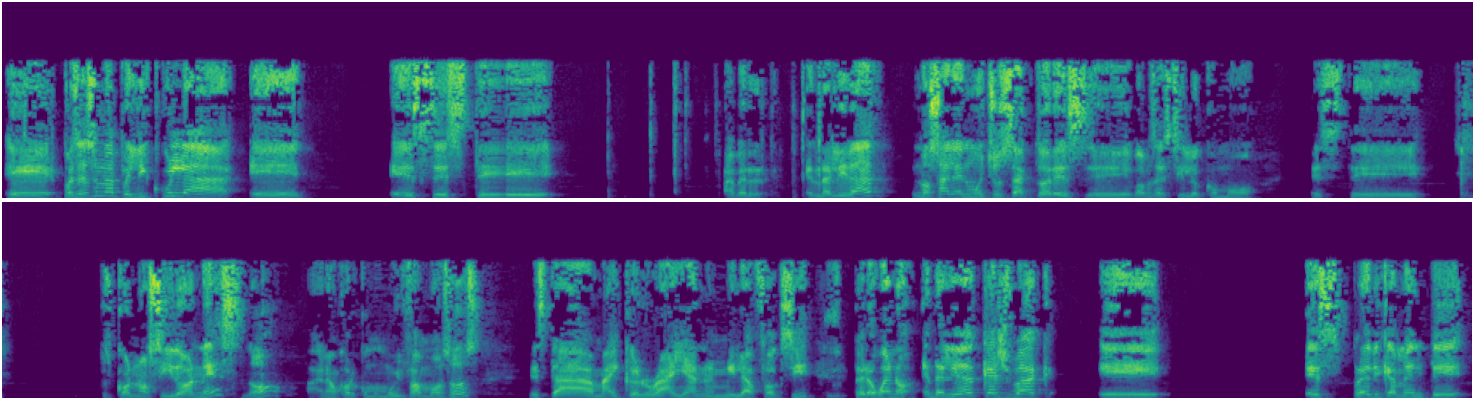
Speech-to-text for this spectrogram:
Eh, pues es una película, eh, es este, a ver, en realidad no salen muchos actores, eh, vamos a decirlo como, este, pues conocidones, ¿no? A lo mejor como muy famosos. Está Michael Ryan y Mila Foxy. Pero bueno, en realidad Cashback es prácticamente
